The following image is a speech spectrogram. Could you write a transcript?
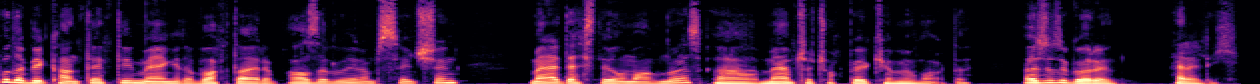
Bu da bir kontentdir, müəyyən qədər vaxt ayırıb hazırlayıram sizin üçün. Mənə dəstək olmağınız ə, mənim üçün çox böyük kömək olardı. Özünüzü qoruyun. Hələlik.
